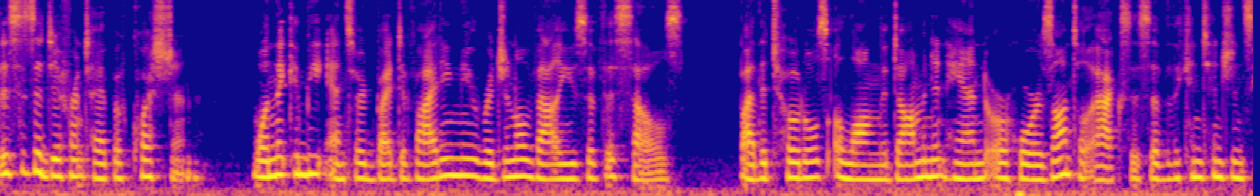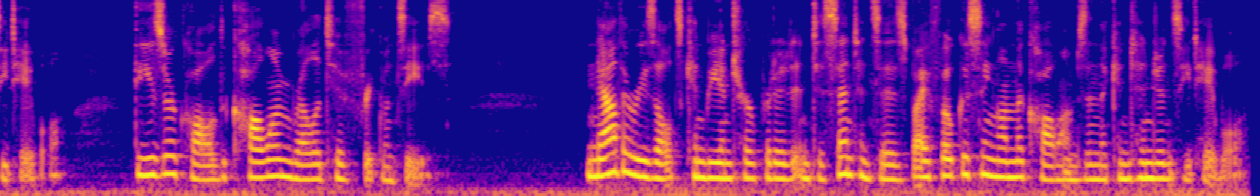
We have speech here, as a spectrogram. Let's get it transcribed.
This is a different type of question, one that can be answered by dividing the original values of the cells by the totals along the dominant hand or horizontal axis of the contingency table. These are called column relative frequencies. Now the results can be interpreted into sentences by focusing on the columns in the contingency table.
